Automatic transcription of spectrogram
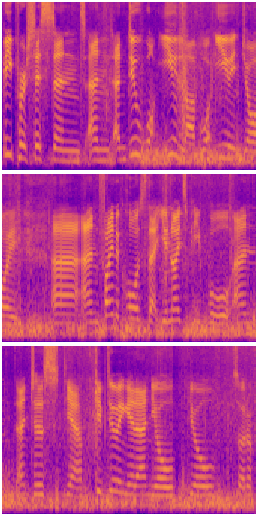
be persistent, and, and do what you love, what you enjoy, uh, and find a cause that unites people, and, and just yeah, keep doing it, and you'll you'll sort of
